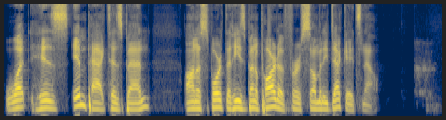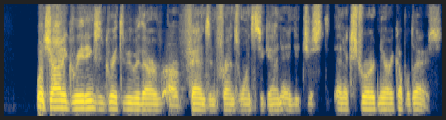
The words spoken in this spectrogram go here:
what his impact has been on a sport that he's been a part of for so many decades now. Well, Johnny, greetings and great to be with our, our fans and friends once again. And just an extraordinary couple days.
